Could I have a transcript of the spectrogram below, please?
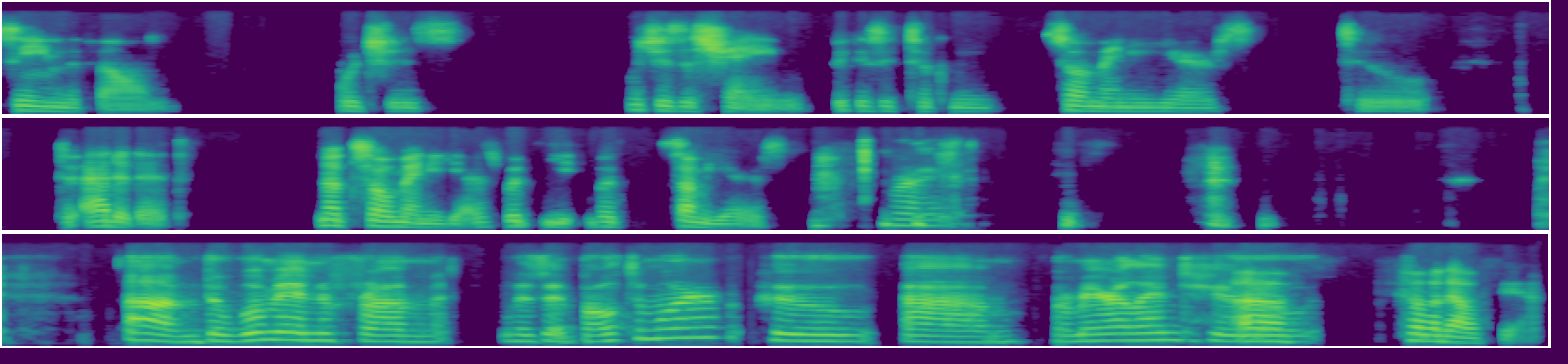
seeing the film, which is, which is a shame because it took me so many years to to edit it. Not so many years, but but some years. Right. Um, the woman from, was it Baltimore who, um, or Maryland who, Uh, Philadelphia.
